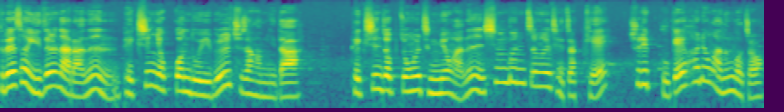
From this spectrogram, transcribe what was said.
그래서 이들 나라는 백신 여권 도입을 주장합니다. 백신 접종을 증명하는 신분증을 제작해 출입국에 활용하는 거죠.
